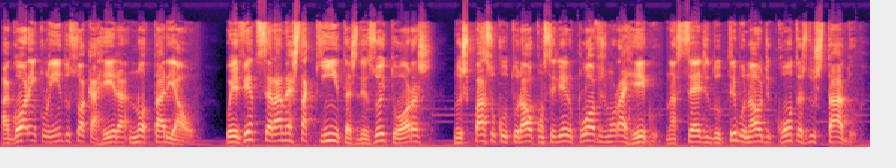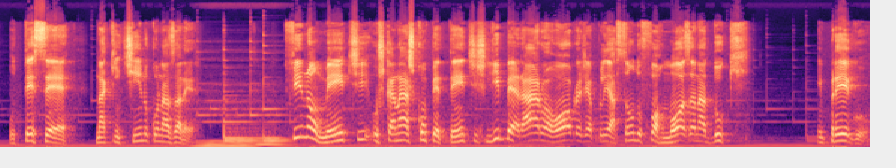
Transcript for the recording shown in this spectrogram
agora incluindo sua carreira notarial. O evento será nesta quinta, às 18 horas, no Espaço Cultural Conselheiro Clóvis Moraes Rego, na sede do Tribunal de Contas do Estado, o TCE, na Quintino com Nazaré. Finalmente, os canais competentes liberaram a obra de ampliação do Formosa na Duque. Emprego.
